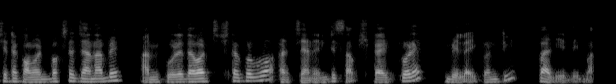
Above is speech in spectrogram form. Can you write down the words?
সেটা কমেন্ট বক্সে জানাবে। আমি করে দেওয়ার চেষ্টা করব। আর চ্যানেলটি সাবস্ক্রাইব করে বেল আইকনটি বাজিয়ে দিবা।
